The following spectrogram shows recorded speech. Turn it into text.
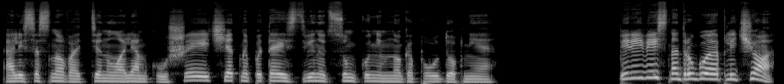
Алиса снова оттянула лямку у шеи, тщетно пытаясь сдвинуть сумку немного поудобнее. «Перевесь на другое плечо!»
